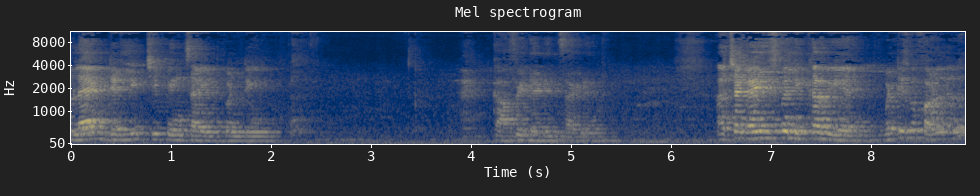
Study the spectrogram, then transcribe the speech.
black deadly chip inside Bunty काफ़ी डेड इनसाइड है। अच्छा गाइस इसमें लिखा भी है बट इसको फाड़ो जरा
